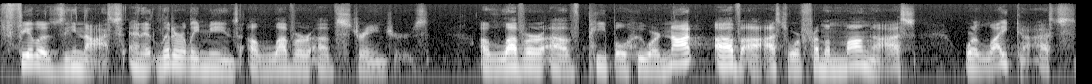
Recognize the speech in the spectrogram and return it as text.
philoxenos, and it literally means a lover of strangers, a lover of people who are not of us or from among us or like us.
